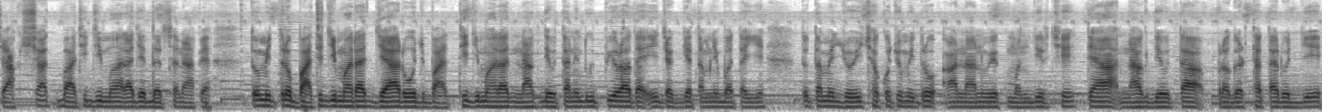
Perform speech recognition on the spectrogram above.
સાક્ષાત ભાથીજી મહારાજે દર્શન આપ્યા. તો મિત્રો, ભાથીજી મહારાજ જ્યાં રોજ ભાથીજી મહારાજ નાગદેવતાને દૂધ પીવડાવતા એ જગ્યા તમને બતાવીએ. તો તમે જોઈ શકો છો મિત્રો, આ નાનું એક મંદિર છે. ત્યાં નાગદેવતા પ્રગટ થતા રોજે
